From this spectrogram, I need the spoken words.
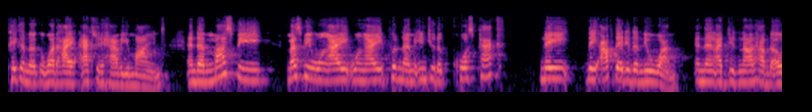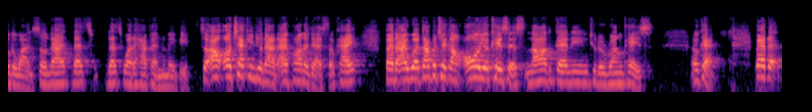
take a look at what I actually have in mind. And there must be, must be when I, when I put them into the course pack, they, they updated the new one. And then I did not have the old one. So that, that's, that's what happened maybe. So I'll, I'll check into that. I apologize, okay? But I will double check on all your cases, not getting into the wrong case. Okay, but,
